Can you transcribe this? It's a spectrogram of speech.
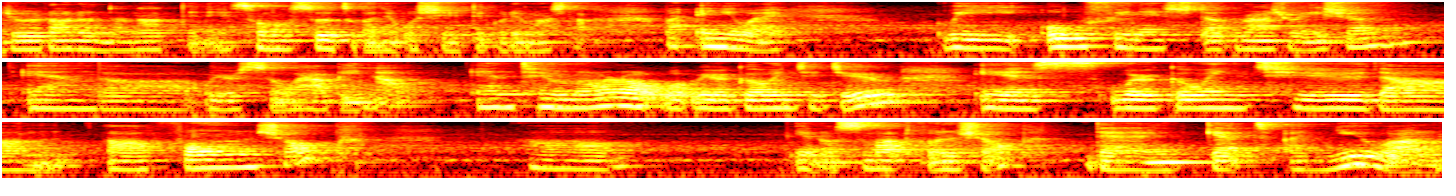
いろいろあるんだなってねそのスーツがね教えてくれました、まあ、Anyway we all finished the graduation and、uh, we are so happy now And tomorrow, what we are going to do is we're going to the um, uh, phone shop, uh, you know, smartphone shop, then get a new one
